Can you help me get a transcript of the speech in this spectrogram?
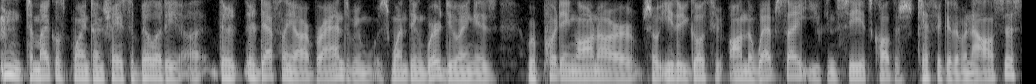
to Michael's point on traceability, uh, there, there definitely are brands. I mean, it's one thing we're doing is we're putting on our, so either you go through on the website, you can see it's called the certificate of analysis.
